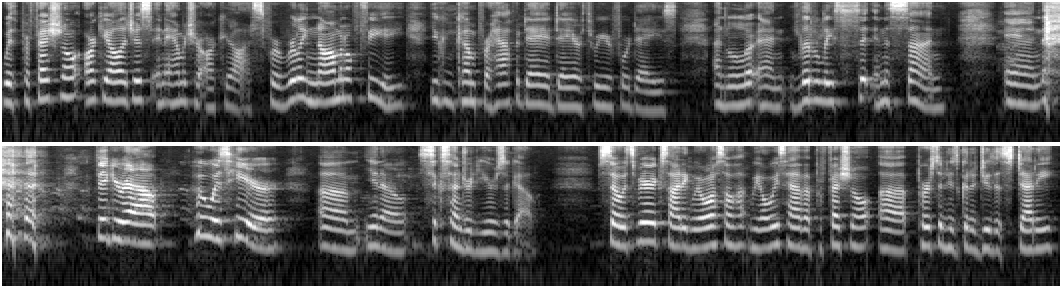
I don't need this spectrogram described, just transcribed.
with professional archaeologists and amateur archaeologists for a really nominal fee. You can come for half a day, a day, or three or four days, and and literally sit in the sun and figure out who was here, um, you know, 600 years ago. So it's very exciting. We also we always have a professional uh, person who's going to do the study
